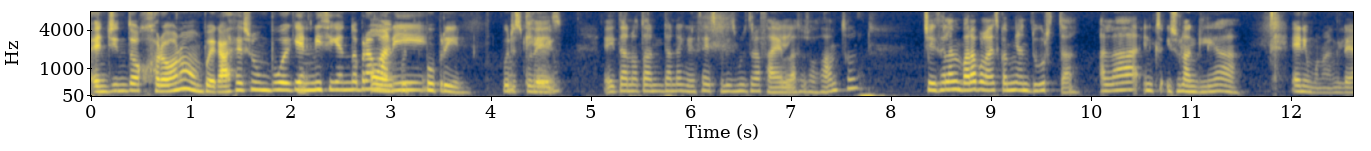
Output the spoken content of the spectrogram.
εντζήν το χρόνο που εκάθεσουν που γεννήθηκε το πράγμα Όχι, ή... που, που πριν, που τις Οκ. σπουδές. Ήταν όταν ήταν να γεννηθεί η σπουδή μου στη Ραφαέλα στο Southampton και ήθελαμε πάρα πολλά να κάνουμε μια τούρτα. Αλλά δεν ξέρω, ήσουν Αγγλία. Εν ήμουν Αγγλία,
